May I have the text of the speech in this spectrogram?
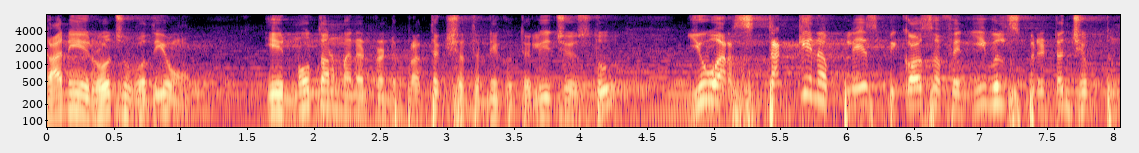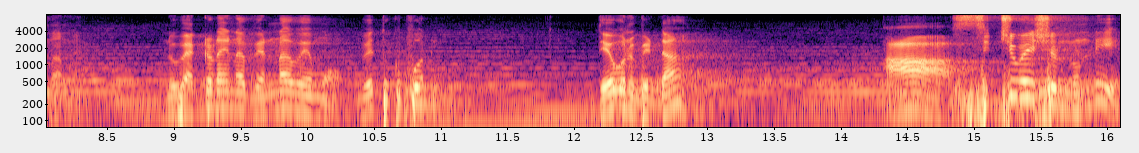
కానీ ఈరోజు ఉదయం ఈ నూతనమైనటువంటి ప్రత్యక్షత నీకు తెలియచేస్తూ you are stuck in a place because of an evil spirit అని చెప్తున్నాను నేను. నువ్వు ఎక్కడైనా విన్నావేమో వెతుకుపోని. దేవుని బిడ్డ ఆ సిచ్యువేషన్ నుండి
